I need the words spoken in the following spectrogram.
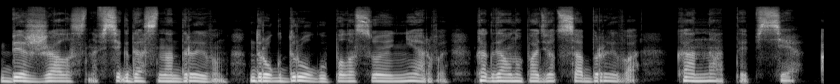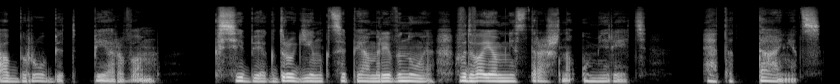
Безжалостно, всегда с надрывом, друг другу полосуя нервы, когда он упадет с обрыва, канаты все обрубит первым. К себе, к другим, к цепям ревнуя, вдвоем не страшно умереть. Этот танец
